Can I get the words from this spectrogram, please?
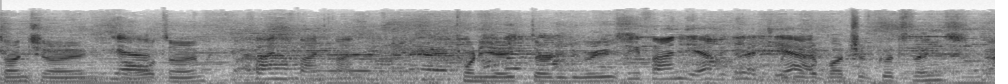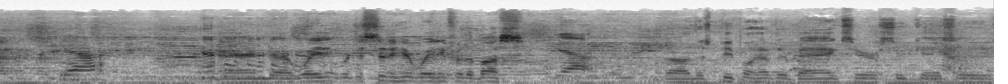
Sunshine Yeah. the whole time. Fun, fun, fun. 28, 30 degrees. Be fun, yeah, be good, We did a bunch of good things. Yeah, And uh, waiting, we're just sitting here waiting for the bus. yeah. Uh, there's people have their bags here, suitcases.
